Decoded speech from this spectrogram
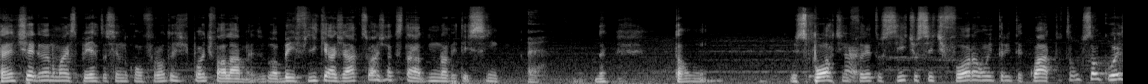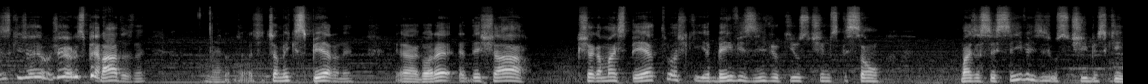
A gente chegando mais perto assim no confronto, a gente pode falar, mas igual Benfica e Ajax, o Ajax tá em 95. É. Né? Então, o Sport é. enfrenta o City, o City fora 1,34. Então são coisas que já, já eram esperadas, né? É. A gente já meio que espera, né? É, agora é, é deixar que chega mais perto, acho que é bem visível que os times que são mais acessíveis e os times que,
